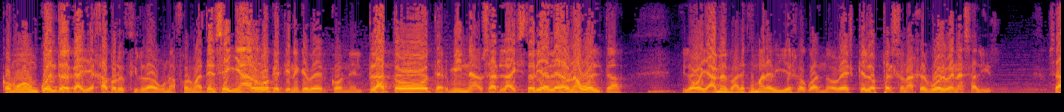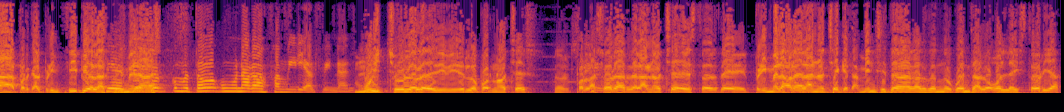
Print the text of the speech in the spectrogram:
como un cuento de calleja, por decirlo de alguna forma. Te enseña algo que tiene que ver con el plato, termina, o sea, la historia le da una vuelta y luego ya me parece maravilloso cuando ves que los personajes vuelven a salir. O sea, porque al principio las Sí, primeras es como todo como una gran familia al final. muy chulo lo de dividirlo por noches, ¿no? por las horas de la noche, esto es de primera hora de la noche, que también si te vas dando cuenta luego en la historia,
